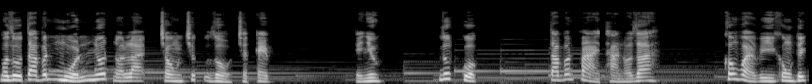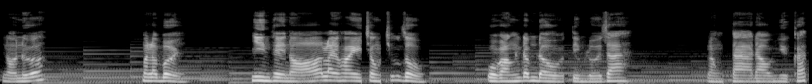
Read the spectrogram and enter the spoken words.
mặc dù ta vẫn muốn nhốt nó lại trong chiếc rổ chật hẹp. Thế nhưng, rốt cuộc, ta vẫn phải thả nó ra, không phải vì không thích nó nữa, mà là bởi nhìn thấy nó loay hoay trong chiếc rổ cố gắng đâm đầu tìm lối ra. Lòng ta đau như cắt.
